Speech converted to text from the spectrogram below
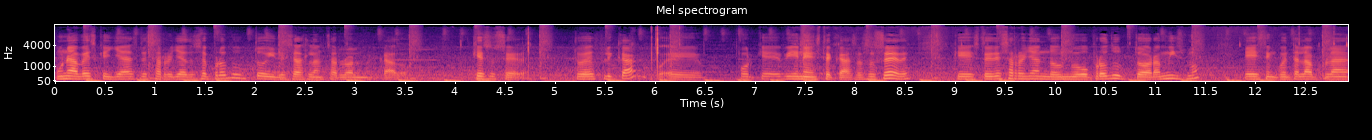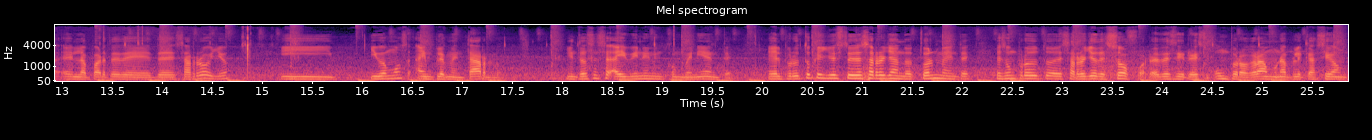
una vez que ya has desarrollado ese producto y deseas lanzarlo al mercado. ¿Qué sucede? Te voy a explicar eh, por qué viene este caso. Sucede que estoy desarrollando un nuevo producto ahora mismo, eh, se encuentra en la, parte de, desarrollo y vamos a implementarlo. Y entonces ahí viene el inconveniente. El producto que yo estoy desarrollando actualmente es un producto de desarrollo de software, es decir, es un programa, una aplicación.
